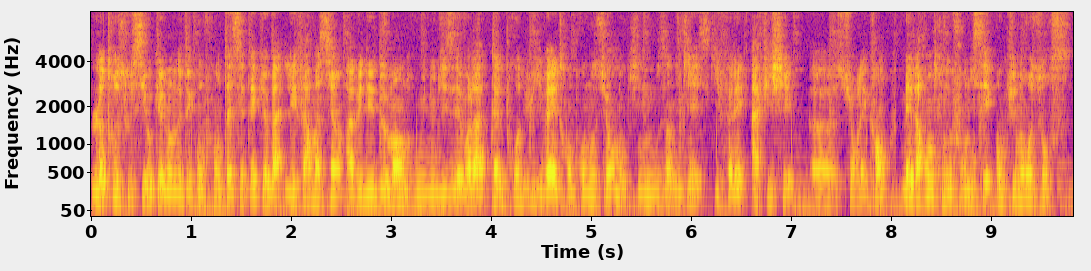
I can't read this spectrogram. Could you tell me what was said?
L'autre souci auquel on était confronté, c'était que bah, les pharmaciens avaient des demandes où ils nous disaient voilà tel produit va être en promotion, donc ils nous indiquaient ce qu'il fallait afficher euh, sur l'écran, mais par contre ils nous fournissaient aucune ressource.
